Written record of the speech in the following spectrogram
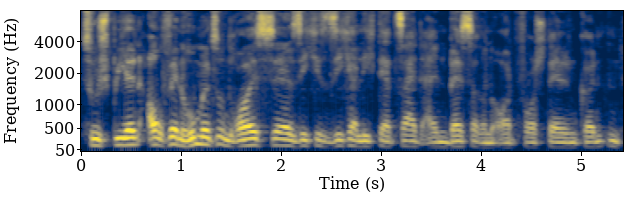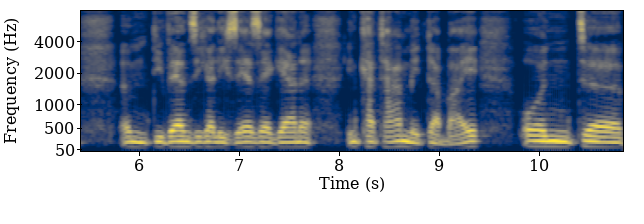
zu spielen spielen, auch wenn Hummels und Reus äh, sich sicherlich derzeit einen besseren Ort vorstellen könnten. Ähm, die wären sicherlich sehr, sehr gerne in Katar mit dabei. Und äh,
